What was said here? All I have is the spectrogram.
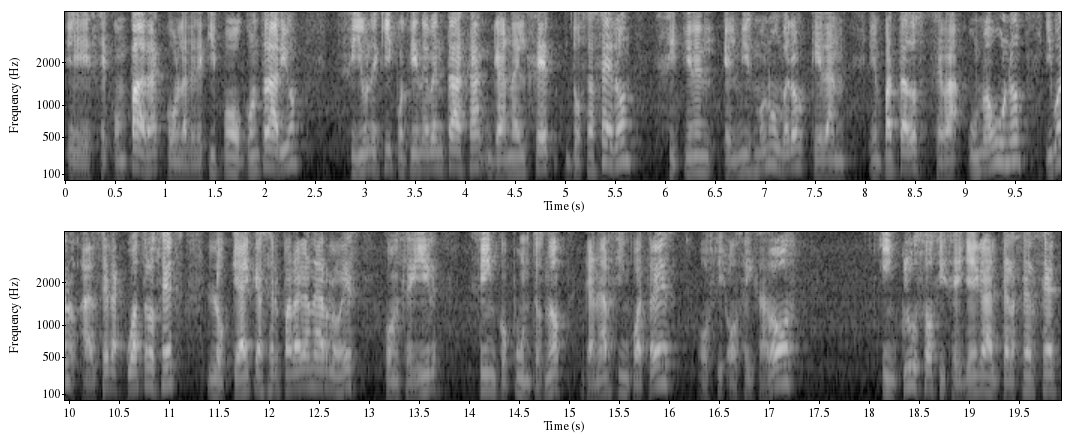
eh, se compara con la del equipo contrario si un equipo tiene ventaja, gana el set 2 a 0. Si tienen el mismo número, quedan empatados, se va 1 a 1. Y bueno, al ser a 4 sets, lo que hay que hacer para ganarlo es conseguir 5 puntos, ¿no? Ganar 5 a 3 o, 6 a 2. Incluso si se llega al tercer set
